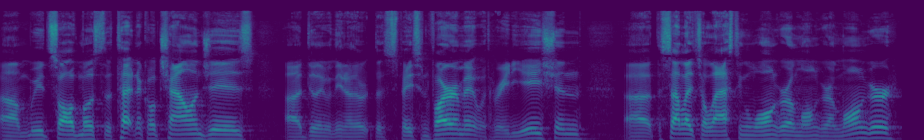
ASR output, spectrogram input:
Um, we had solved most of the technical challenges, uh, dealing with you know, the, the, space environment, with radiation. Uh, the satellites are lasting longer and longer and longer.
